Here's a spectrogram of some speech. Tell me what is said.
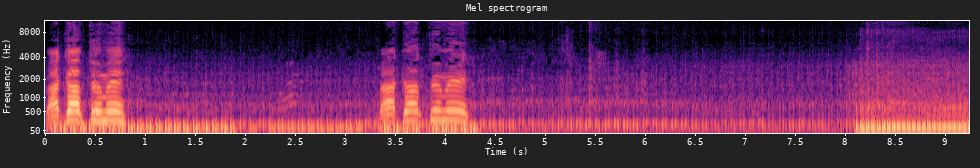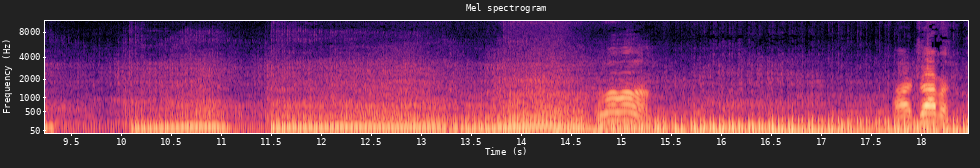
Back up to me. Back up to me. Whoa, whoa, whoa. All right, Trevor.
